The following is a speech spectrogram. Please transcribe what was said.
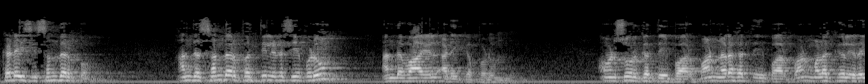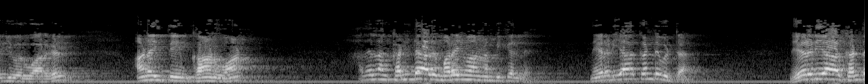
கடைசி சந்தர்ப்பம். அந்த சந்தர்ப்பத்தில் என்ன செய்யப்படும்? அந்த வாயில் அடைக்கப்படும். அவன் சுவர்க்கத்தை பார்ப்பான் நரகத்தை பார்ப்பான் மலக்குகள் இறங்கி வருவார்கள் அனைத்தையும் காணுவான். அதெல்லாம் கண்ட அது மறைவான் நம்பிக்கை இல்லை நேரடியாக கண்டு விட்டான். நேரடியாக கண்ட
